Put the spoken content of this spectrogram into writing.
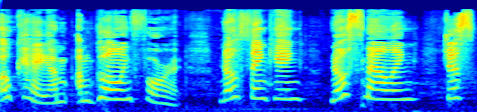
Okay, I'm, I'm going for it. No thinking, no smelling, just.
